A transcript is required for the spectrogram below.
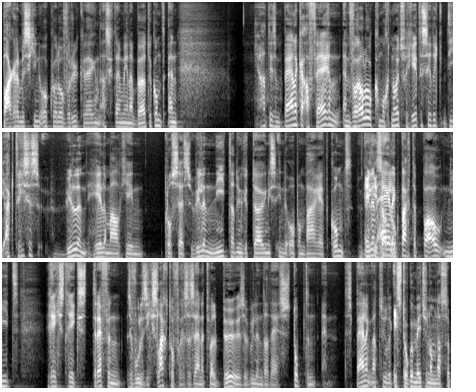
bagger misschien ook wel over u krijgen als je daarmee naar buiten komt. En ja, het is een pijnlijke affaire. En vooral ook, mocht nooit vergeten, Cedric, die actrices willen helemaal geen proces. Willen niet dat hun getuigenis in de openbaarheid komt. Willen eigenlijk ook... Bart de Pauw niet rechtstreeks treffen. Ze voelen zich slachtoffer, ze zijn het wel beu. Ze willen dat hij stopt. En Het is pijnlijk natuurlijk. Is het ook een beetje omdat ze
